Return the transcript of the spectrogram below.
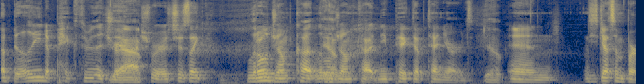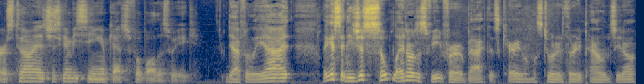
ability to pick through the trash where it's just like little jump cut, little Yep. jump cut, and he picked up ten yards. Yeah, and he's got some burst to him. It's just gonna be seeing him catch the football this week. Definitely, yeah. I, like I said, he's just so light on his feet for a back that's carrying almost 230 pounds, you know.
